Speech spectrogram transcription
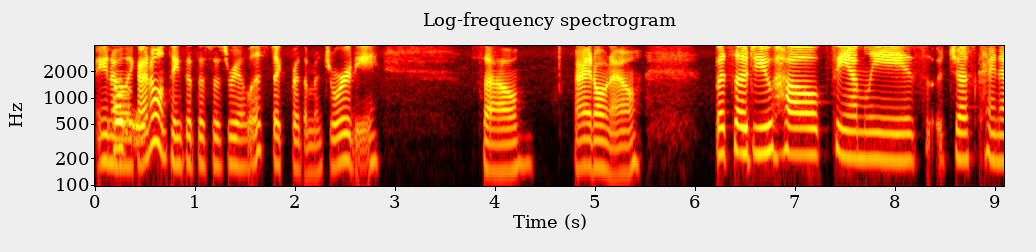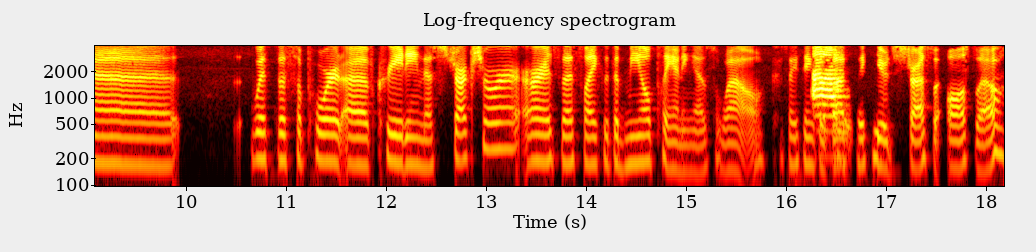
You know, totally. like I don't think that this is realistic for the majority. So I don't know. But so do you help families just kind of with the support of creating this structure or is this like with the meal planning as well because i think that um, that's a huge stress also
